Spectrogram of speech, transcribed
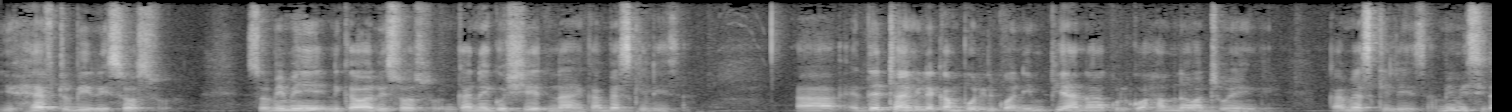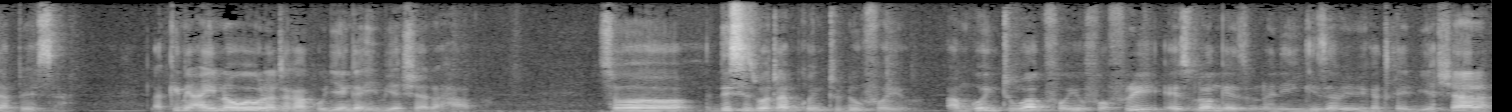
you have to be resourceful so mimi nikawa resourceful nikanegotiate naye nikaambia sikiliza. Uh, at that time ile kampuni ilikuwa ni mpya na kulikuwa hamna watu wengi. Kaambia sikiliza mimi sina pesa lakini i know wewe unataka kujenga hii biashara hapa. So this is what I'm going to do for you. I'm going to work for you for free as long as unaniingiza mimi katika hii biashara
